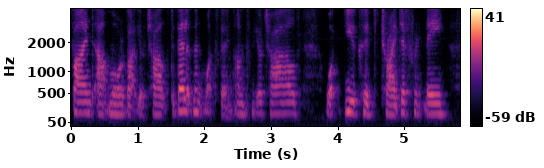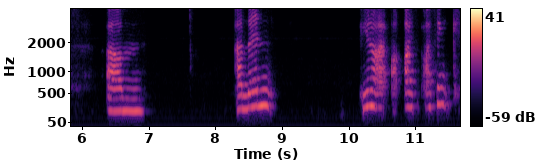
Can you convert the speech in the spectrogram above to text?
find out more about your child's development, what's going on from your child, what you could try differently. Um, and then, you know, I, I, I think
